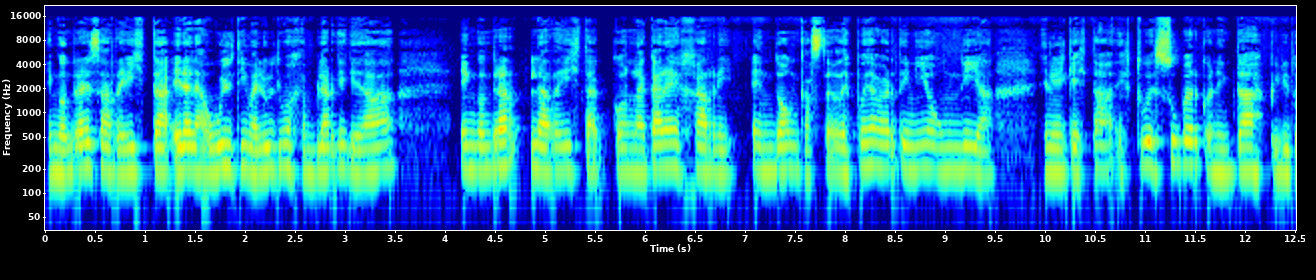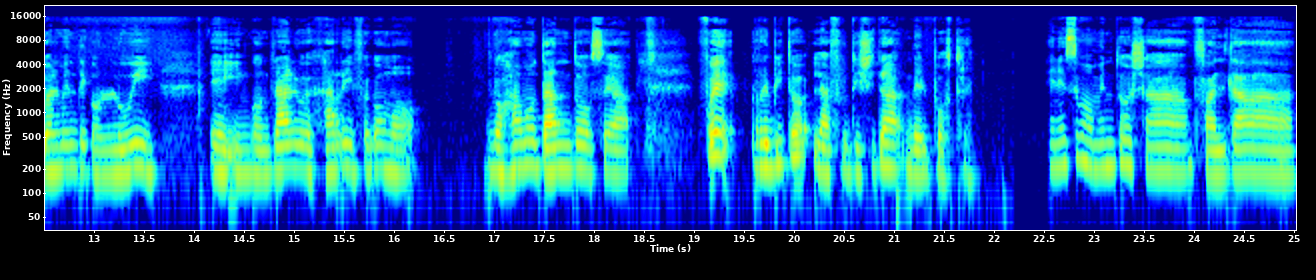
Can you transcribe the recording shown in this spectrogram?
encontrar esa revista era la última, el último ejemplar que quedaba encontrar la revista con la cara de Harry en Doncaster después de haber tenido un día en el que está, estuve súper conectada espiritualmente con Louis eh, encontrar algo de Harry fue como, los amo tanto, o sea, fue, repito, la frutillita del postre. En ese momento ya faltaba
